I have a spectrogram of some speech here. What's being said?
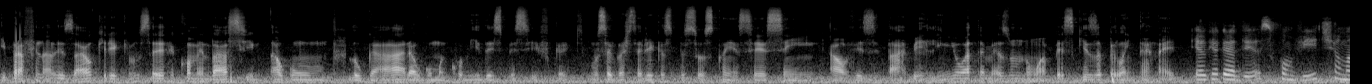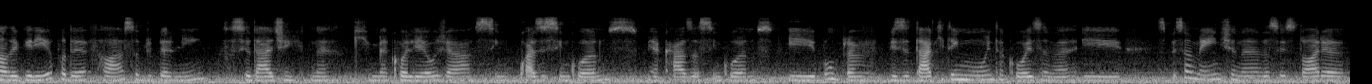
E para finalizar, eu queria que você recomendasse algum lugar, alguma comida específica que você gostaria que as pessoas conhecessem ao visitar Berlim ou até mesmo numa pesquisa pela internet. Eu que agradeço o convite, é uma alegria poder falar sobre Berlim, cidade né, que me acolheu já há quase cinco anos, minha casa há cinco anos. E, bom, para visitar aqui tem muita coisa, né? E especialmente né, dessa história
